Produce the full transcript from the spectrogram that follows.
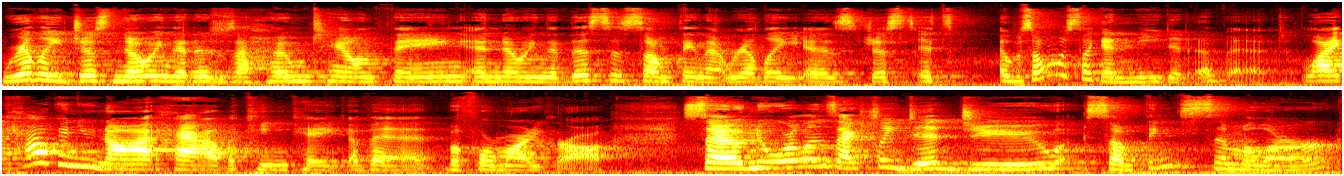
really just knowing that it is a hometown thing, and knowing that this is something that really is just it's. It was almost like a needed event. Like, how can you not have a king cake event before Mardi Gras? So New Orleans actually did do something similar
